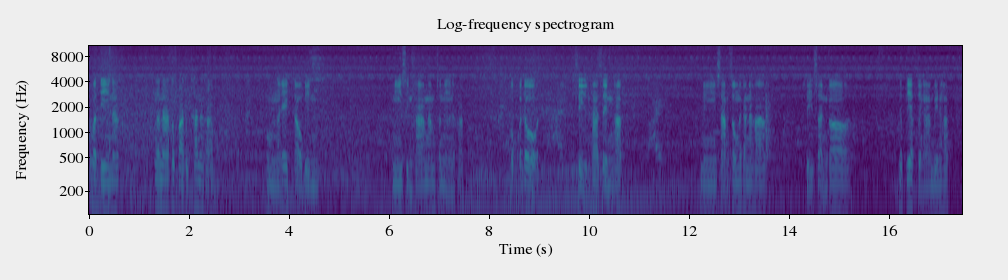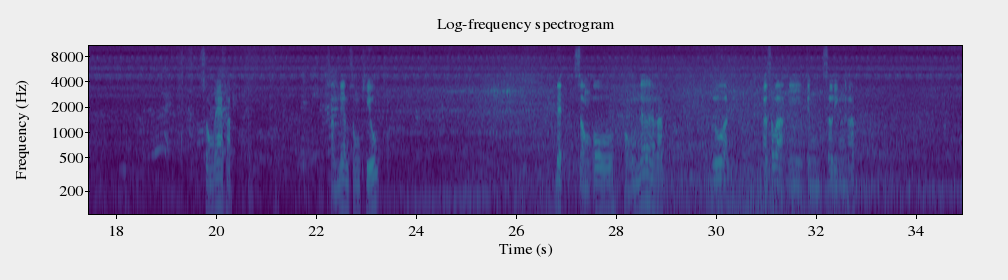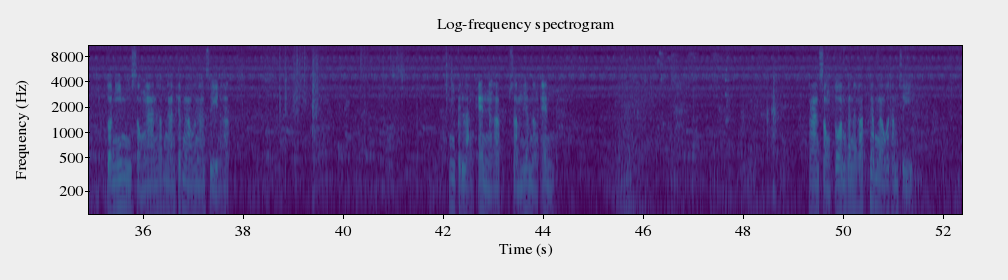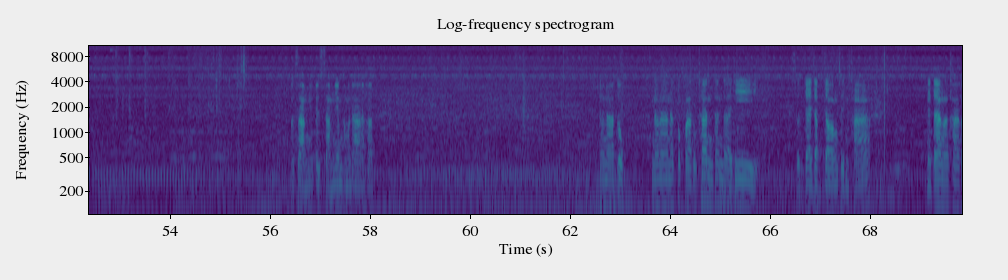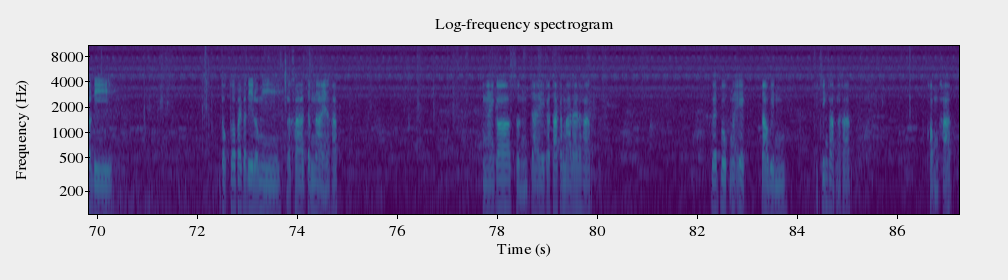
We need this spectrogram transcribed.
สวัสดีนะนานาตกปลาทุกท่านนะครับ ผมนาเอกเต่าบิน มีสินค้านำเสนอนะครับกบกระโดด 4.5 เซนครับ มีสามทรงด้วยกันนะครับ สีสันก็เรียบๆสวยงามดีนะครับ ทรงแรกครับ สามเหลี่ยมทรงคิ้ว เบ็ด 2O ของอุนเนอร์นะครับ ลวดกาสวะนี่เป็นสลิงนะครับ ตัวนี้มีสองงานนะครับ งานเคลือบเงากับงานสีนะครับ นี่เป็นหลังแอนนะครับสามเหลี่ยมหลังแอนงานสองตัวเหมือนกันนะครับ เคลือบเงากับทำสีตัวสามนี่เป็นสามเหลี่ยมธรรมดานะครับ นานาตกนานานักตกปลาทุกท่านท่านใดที่สนใจจับจองสินค้า ในตั้งราคาก็ดี ตกทั่วไปก็ดีเรามีราคาจำหน่ายนะครับ ยังไงก็สนใจก็ทักกันมาได้นะครับเฟซบุ๊กนาเอกเต่าบินฟิชชิ่งขับนะครับ ขอบคุณครับ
